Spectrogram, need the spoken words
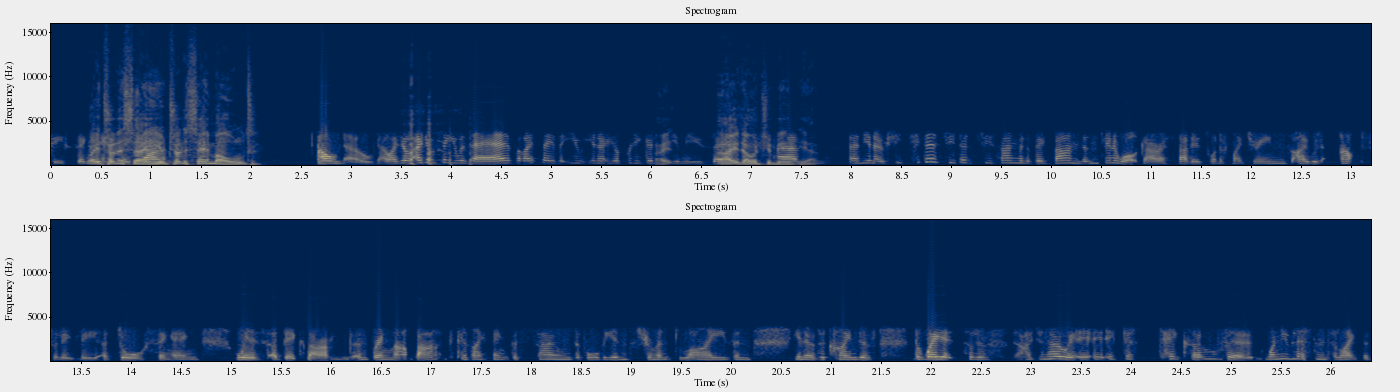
singing What are you trying to say? Band. You trying to say I'm old? Oh no, no, I don't. I don't say you were there, but I say that you, you know, you're pretty good I, with your music. I know what you mean. Um, yeah and you know she she did she did she sang with a big band. And you know what Gareth? That is one of my dreams. I would absolutely adore singing with a big band and bring that back because I think the sounds of all the instruments live and you know the kind of the way it sort of I don't know it, it just takes over. When you listen to like the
